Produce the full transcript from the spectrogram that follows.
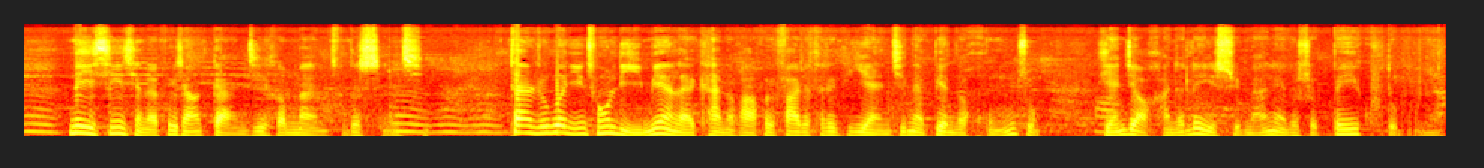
嗯内心显得非常感激和满足的神情。嗯嗯但如果您从里面来看的话，会发觉她这个眼睛呢变得红肿，眼角含着泪水，满脸都是悲苦的模样。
